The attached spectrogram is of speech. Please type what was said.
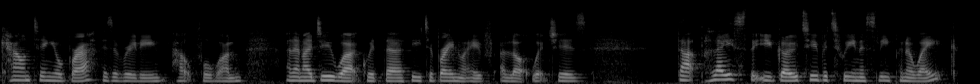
Counting your breath is a really helpful one. And then I do work with the theta brainwave a lot, which is that place that you go to between asleep and awake.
